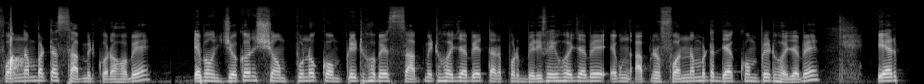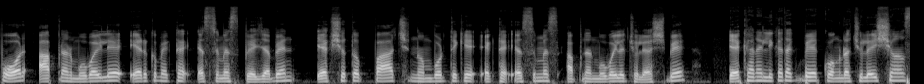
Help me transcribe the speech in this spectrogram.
ফোন নাম্বারটা সাবমিট করা হবে এবং যখন সম্পূর্ণ কমপ্লিট হবে সাবমিট হয়ে যাবে, তারপর ভেরিফাই হয়ে যাবে এবং আপনার ফোন নাম্বারটা দেওয়া কমপ্লিট হয়ে যাবে। এরপর আপনার মোবাইলে এরকম একটা এস এম এস পেয়ে যাবেন। একশত পাঁচ নম্বর থেকে একটা এস এম এস আপনার মোবাইলে চলে আসবে। এখানে লেখা থাকবে কংগ্রাচুলেশনস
